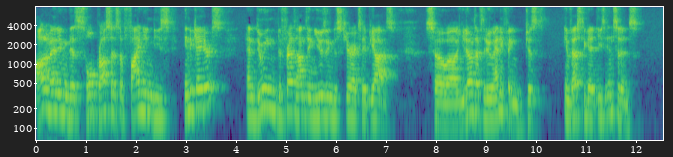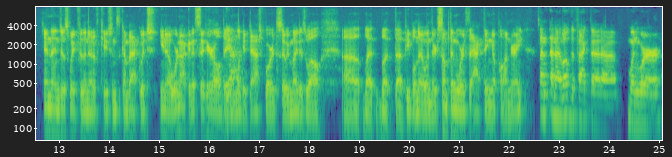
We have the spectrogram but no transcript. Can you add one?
automating this whole process of finding these indicators and doing the threat hunting using the SecureX APIs. So uh, you don't have to do anything, just investigate these incidents and then just wait for the notifications to come back. Which you know we're not going to sit here all day yeah. and look at dashboards, so we might as well uh, let let uh, people know when there's something worth acting upon, right? And and I love the fact that uh, when we're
